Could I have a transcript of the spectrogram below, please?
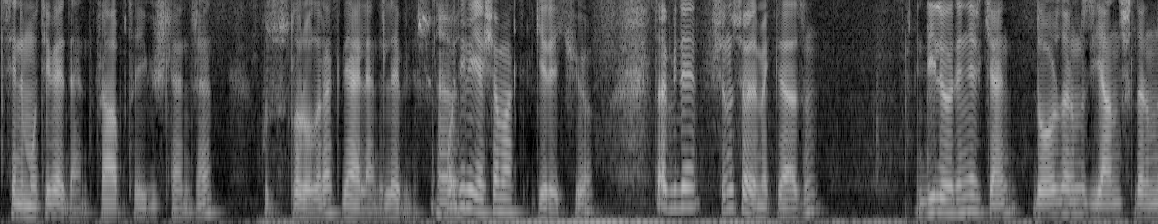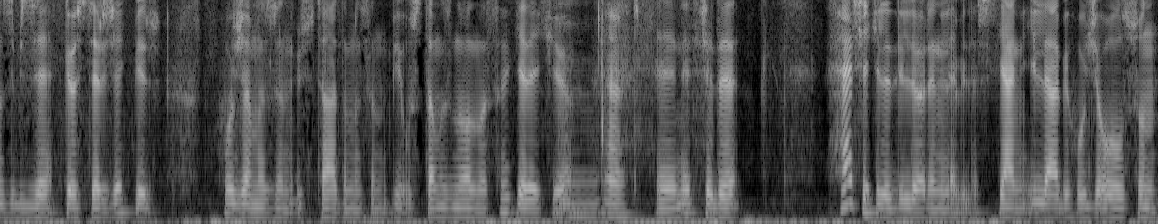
seni motive eden, rabıtayı güçlendiren hususlar olarak değerlendirilebilir. Evet. O dili yaşamak gerekiyor. Tabii bir de şunu söylemek lazım. Dil öğrenirken doğrularımızı, yanlışlarımızı bize gösterecek bir hocamızın, üstadımızın, bir ustamızın olması gerekiyor. Hmm, evet. E, neticede her şekilde dil öğrenilebilir. Yani illa bir hoca olsun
